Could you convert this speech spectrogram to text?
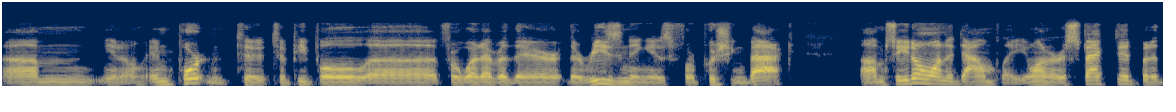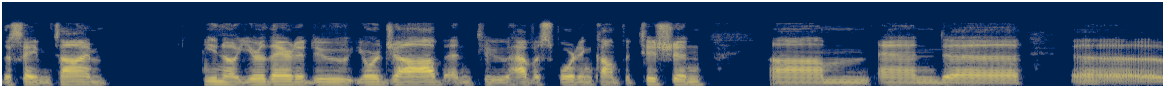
um, you know important to to people uh, for whatever their their reasoning is for pushing back. Um, so you don't want to downplay. It. You want to respect it, but at the same time, you know you're there to do your job and to have a sporting competition um, and uh, uh,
